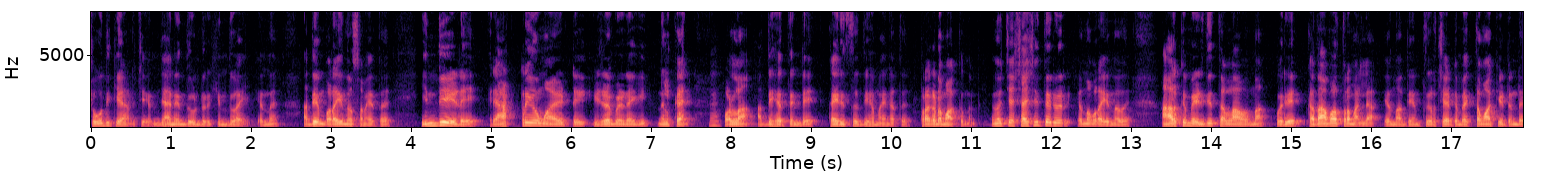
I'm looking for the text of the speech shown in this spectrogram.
ചോദിക്കുകയാണ് ചെയ്യുന്നത്. ഞാൻ എന്തുകൊണ്ടൊരു ഹിന്ദുവായി? എന്ന് അദ്ദേഹം പറയുന്ന സമയത്ത് ഇന്ത്യയുടെ രാഷ്ട്രീയവുമായിട്ട് ഇഴപിഴകി നിൽക്കാൻ ഉള്ള അദ്ദേഹത്തിന്റെ കരുത്ത് അദ്ദേഹം അതിനകത്ത് പ്രകടമാക്കുന്നുണ്ട്. എന്ന് വെച്ചാൽ ശശി തരൂർ എന്ന് പറയുന്നത് ആർക്കും എഴുതിത്തള്ളാവുന്ന ഒരു കഥാപാത്രമല്ല എന്ന് അദ്ദേഹം തീർച്ചയായിട്ടും വ്യക്തമാക്കിയിട്ടുണ്ട്.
